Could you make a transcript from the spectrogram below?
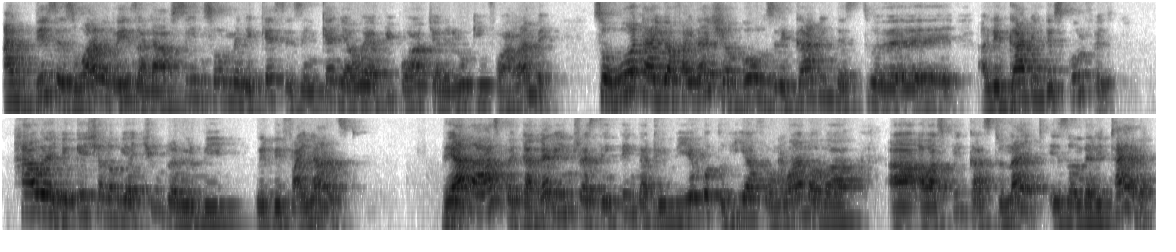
And this is one reason I've seen so many cases in Kenya where people are actually looking for Harambee. So, what are your financial goals regarding the uh, regarding the school fees? How education of your children will be will be financed? The other aspect, a very interesting thing that we'll be able to hear from one of our, uh, our speakers tonight, is on the retirement.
